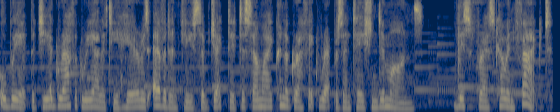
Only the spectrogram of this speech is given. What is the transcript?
albeit the geographic reality here is evidently subjected to some iconographic representation demands. This fresco in fact,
